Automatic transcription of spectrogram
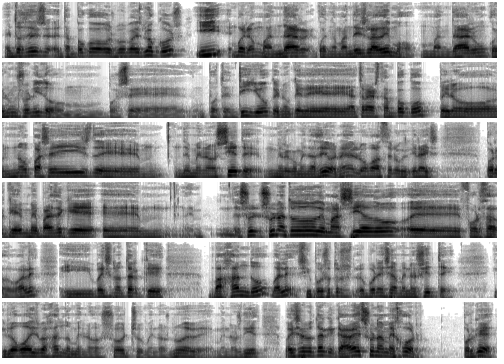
Entonces, eh, tampoco os volváis locos y, bueno, mandar, cuando mandéis la demo, mandar con un sonido, mm, pues, eh, potentillo, que no quede atrás tampoco, pero no paséis de, de menos 7, mi recomendación, ¿eh? Luego hacer lo que queráis. Porque me parece que eh, suena todo demasiado forzado, ¿vale? Y vais a notar que bajando, ¿vale? Si vosotros lo ponéis a menos 7 y luego vais bajando menos 8, menos 9, menos 10, vais a notar que cada vez suena mejor. ¿Por qué?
